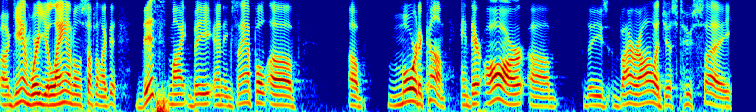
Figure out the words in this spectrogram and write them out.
again, where you land on something like that, this might be an example of, of more to come. And there are um, these virologists who say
